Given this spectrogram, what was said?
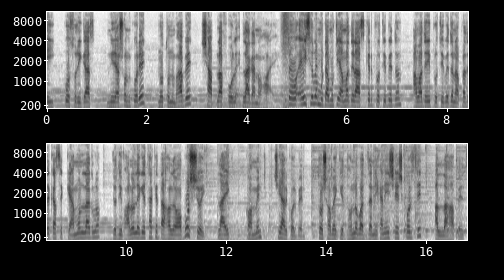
এই কচুরি গাছ নিরাসন করে নতুনভাবে শাপলা ফুল লাগানো হয়। তো এই ছিল মোটামুটি আমাদের আজকের প্রতিবেদন। আমাদের এই প্রতিবেদন আপনাদের কাছে কেমন লাগল? যদি ভালো লেগে থাকে তাহলে অবশ্যই লাইক কমেন্ট শেয়ার করবেন। তো সবাইকে ধন্যবাদ জানিয়ে এখানেই শেষ করছি। আল্লাহ হাফেজ।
